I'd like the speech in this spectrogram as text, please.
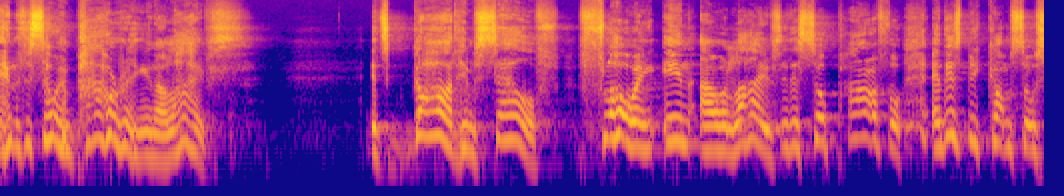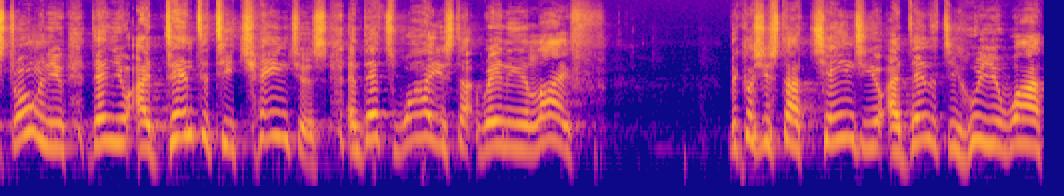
And it is so empowering in our lives. It's God Himself flowing in our lives. It is so powerful. And this becomes so strong in you, then your identity changes. And that's why you start reigning in life. Because you start changing your identity, who you are,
